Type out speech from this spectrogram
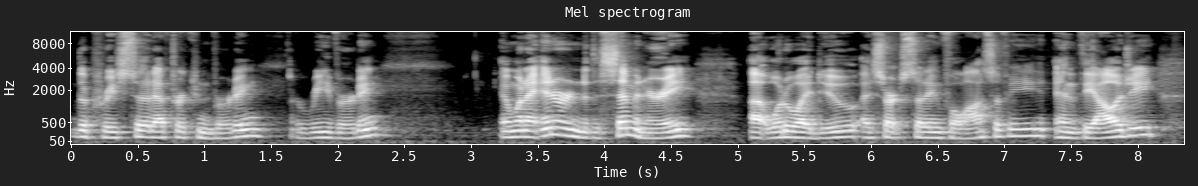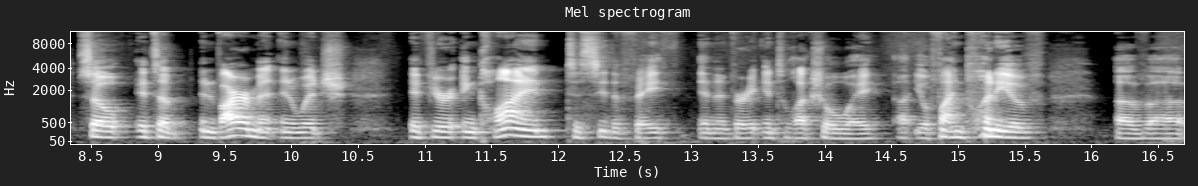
the priesthood after converting or reverting. And when I entered into the seminary, uh, what do I do? I start studying philosophy and theology. So it's an environment in which, if you're inclined to see the faith in a very intellectual way, uh, you'll find plenty of of, uh,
